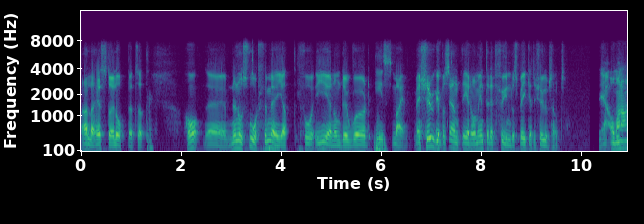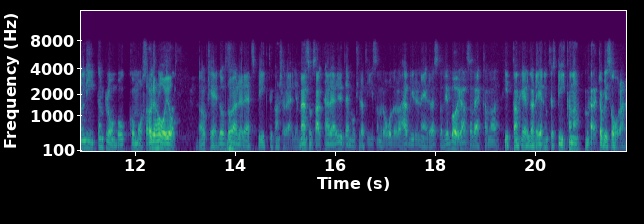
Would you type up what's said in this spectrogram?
alla hästar i loppet. Så att, ja, det är nog svårt för mig att få igenom the word is mine. Men 20 Edholm, är inte det ett fynd att spika till 20% Ja, om man har en liten plånbok och måste... Ja, det har jag. Okej, då, då är det rätt spik du kanske väljer. Men som sagt, här är det ju demokrati som råder och här blir du nedröstad. Vi börjar alltså veckan med att hitta en hel gardering för spikarna verkar bli svårare.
